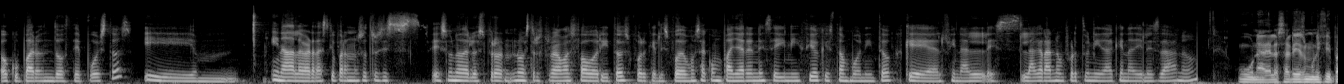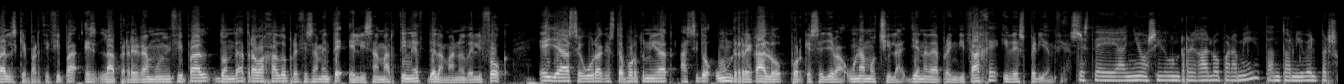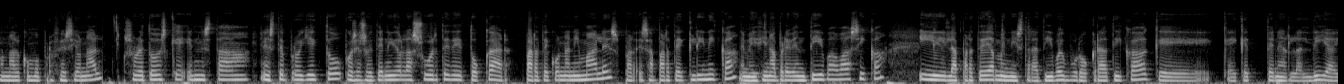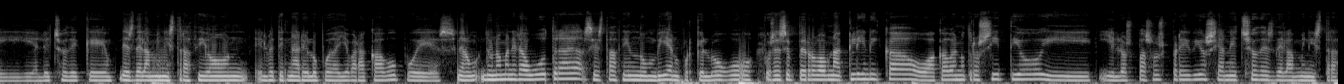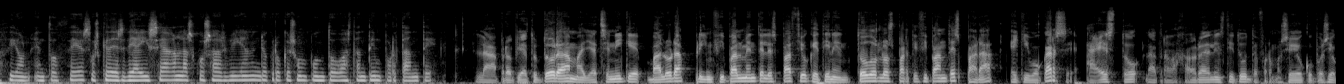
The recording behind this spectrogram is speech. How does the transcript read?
ocuparon 12 puestos. Y, mm, y, nada, la verdad es que para nosotros es, es uno de los nuestros programas favoritos porque les podemos acompañar en ese inicio que es tan bonito, que al final es la gran oportunidad que nadie les da, ¿no? Una de las áreas municipales que participa es la Perrera Municipal, donde ha trabajado precisamente Elisa Martínez de la mano del IFOC. Ella asegura que esta oportunidad ha sido un regalo porque se lleva una mochila llena de aprendizaje y de experiencias. Este año ha sido un regalo para mí, tanto a nivel personal como profesional. Sobre todo es que en, esta, en este proyecto, pues eso, he tenido la suerte de tocar parte con animales, esa parte clínica, de medicina preventiva básica, y la parte administrativa y burocrática que, que hay que tenerla al día. Y el hecho de que desde la administración el veterinario lo pueda llevar a cabo, pues de una manera u otra se está haciendo un bien, porque luego pues ese perro va a una clínica o acaba en otro sitio y, y los pasos previos se han hecho desde la administración. Entonces, pues que desde ahí se hagan las cosas bien, yo creo que es un punto bastante importante. La propia tutora, Maya Chenique, valora principalmente el espacio que tienen todos los participantes para equivocarse. A esto, la trabajadora del Instituto de Formación y Ocupación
